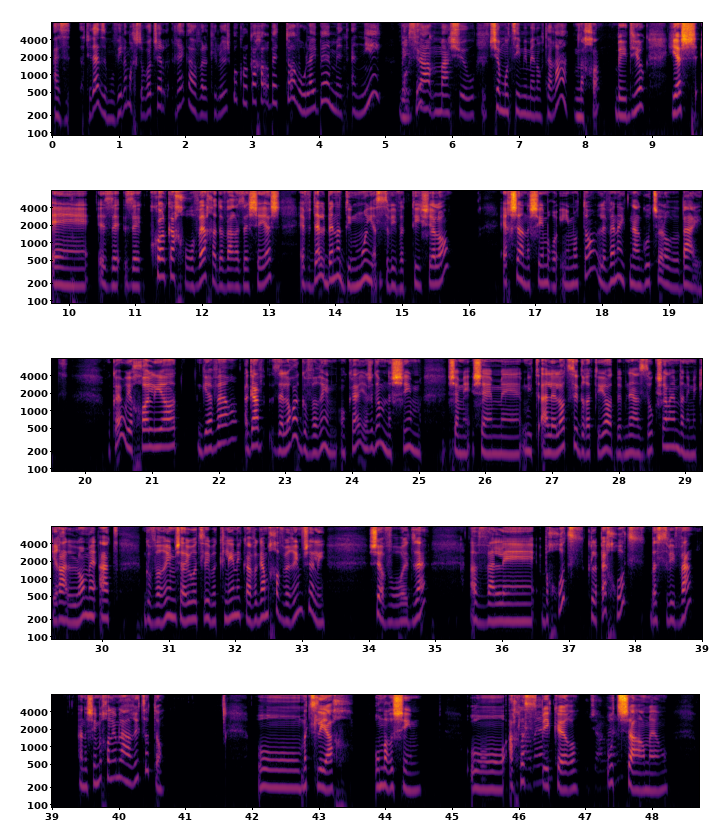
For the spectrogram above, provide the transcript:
אז את יודעת, זה מוביל למחשבות של, רגע, אבל כאילו יש בו כל כך הרבה טוב, אולי באמת אני בדיוק. עושה משהו שמוציא ממנו את הרע. נכון, בדיוק. יש, אה, זה, זה כל כך רווח הדבר הזה, שיש הבדל בין הדימוי הסביבתי שלו, איך שאנשים רואים אותו, לבין ההתנהגות שלו בבית. אוקיי? הוא יכול להיות גבר, אגב, זה לא רק גברים, אוקיי? יש גם נשים שהן אה, מתעללות סדרתיות בבני הזוג שלהם, ואני מכירה לא מעט גברים שהיו אצלי בקליניקה, וגם חברים שלי שעברו את זה. אבל uh, בחוץ, כלפי חוץ, בסביבה, אנשים יכולים להעריץ אותו. הוא מצליח, הוא מרשים, הוא אחלה צ'ארמר? ספיקר, הוא צ'ארמר,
